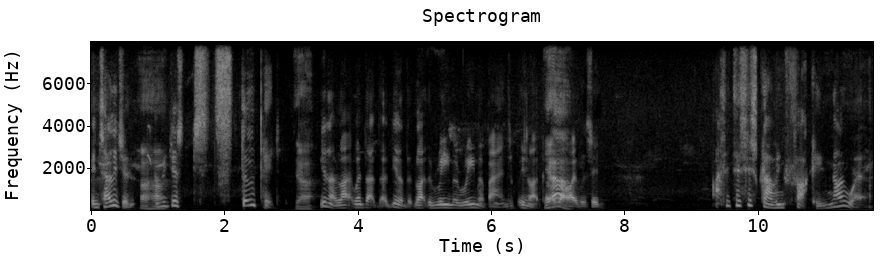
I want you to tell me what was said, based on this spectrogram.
intelligent. Uh-huh. And we just stupid. Yeah. You know, like when that, that you know, like the Rema-Rema band, you know, like yeah. that I was in. I said, this is going fucking nowhere.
